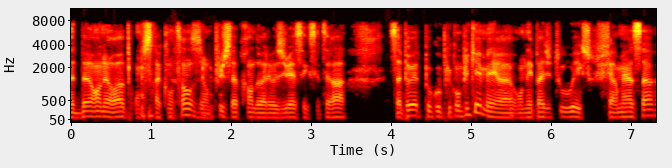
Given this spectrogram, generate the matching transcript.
notre beurre en Europe, on sera content. Si en plus après on doit aller aux US, etc ça peut être beaucoup plus compliqué, mais euh, on n'est pas du tout fermé à ça.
